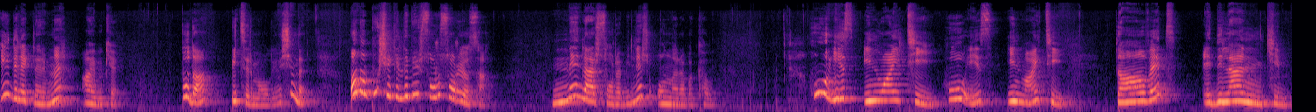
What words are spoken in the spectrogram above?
İyi dileklerimle Aybüke. Bu da bitirme oluyor. Şimdi bana bu şekilde bir soru soruyorsa neler sorabilir onlara bakalım. Who is invitee? Who is invitee? Davet edilen kim?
